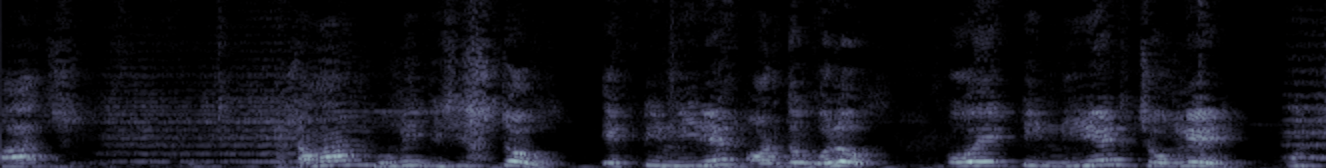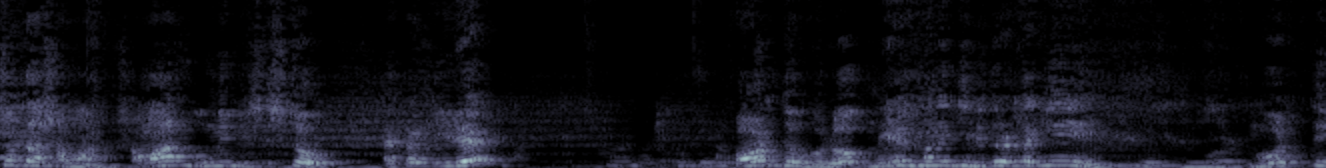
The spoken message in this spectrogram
পাঁচ। সমান ভূমি বিশিষ্ট একটি নিরেট অর্ধগোলক ও একটি নিরেট চোঙের উচ্চতা সমান। সমান ভূমি বিশিষ্ট একটা নিরেট অর্ধগোলক। নিরেট মানে কি? ভিতরটা কি? ভর্তি।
